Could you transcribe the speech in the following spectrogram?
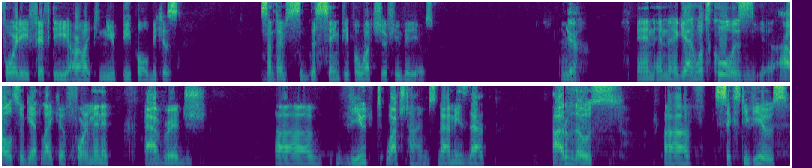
40 50 are like new people because sometimes the same people watch a few videos Yeah. and and again what's cool is i also get like a four minute average uh view watch times. That means that out of those uh 60 views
